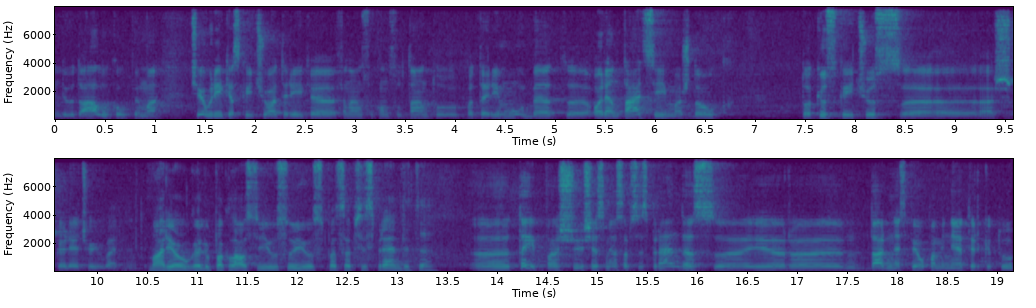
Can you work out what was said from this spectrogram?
individualų kaupimą. Čia jau reikia skaičiuoti, reikia finansų konsultantų patarimų, bet orientacijai maždaug tokius skaičius aš galėčiau įvardinti. Marijau, galiu paklausti jūsų, jūs pats apsisprendėte? E, taip, aš iš esmės apsisprendęs e, ir e, dar nespėjau paminėti ir kitų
